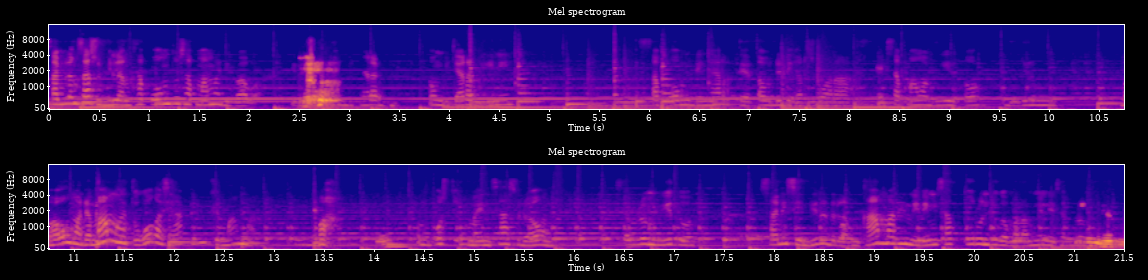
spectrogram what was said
Saya bilang saya sudah bilang saya om tuh sap mama di bawah. Jadi bicara om bicara begini sap om dengar tidak tahu dia dengar suara. Kayak sap mama begitu toh. Jadi lu bah om ada mama tuh gua kasih hp ke mama. Bah om post main saya sudah om saya belum begitu. Saya ini sendiri dalam kamar ini demi saya turun juga malam ini saya belum baru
